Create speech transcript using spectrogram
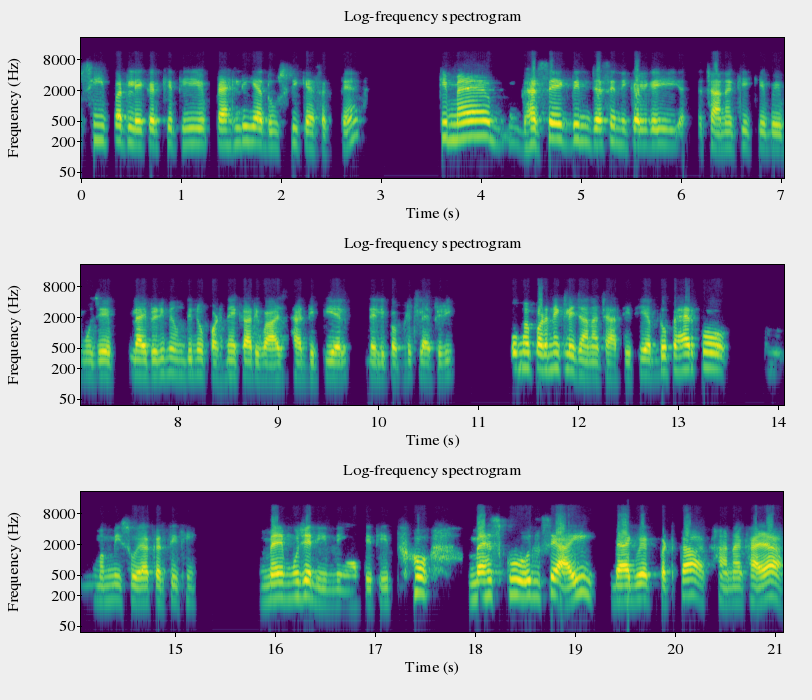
सी पर लेकर के थी पहली या दूसरी कह सकते हैं। कि मैं घर से एक दिन जैसे निकल गई अचानक ही कि भाई मुझे लाइब्रेरी में उन दिनों पढ़ने का रिवाज था डीपीएल दिल्ली पब्लिक लाइब्रेरी तो मैं पढ़ने के लिए जाना चाहती थी। अब दोपहर को मम्मी सोया करती थी मैं मुझे नींद नहीं आती थी तो मैं स्कूल से आई बैग वैग पटका खाना खाया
